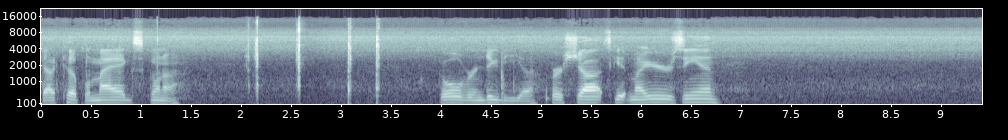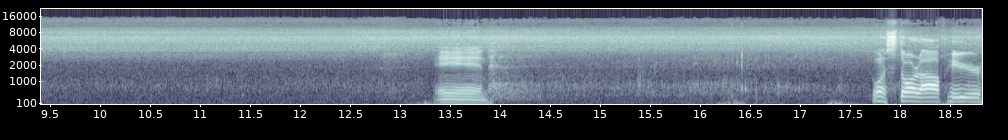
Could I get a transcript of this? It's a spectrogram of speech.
Got a couple of mags. Gonna go over and do the uh, first shots. Get my ears in. And I want to start off here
